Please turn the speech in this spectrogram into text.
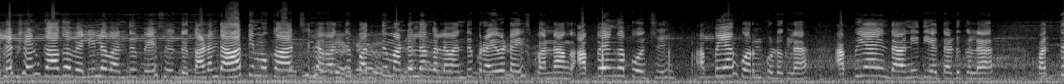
எலெக்ஷனுக்காக வெளியில வந்து பேசுறது கடந்த அதிமுக ஆட்சியில வந்து பத்து மண்டலங்களை வந்து பிரைவேடைஸ் பண்ணாங்க. அப்ப எங்க போச்சு? அப்ப ஏன் குரல் கொடுக்கல? அப்போ ஏன் இந்த அநீதியை தடுக்கல? பத்து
